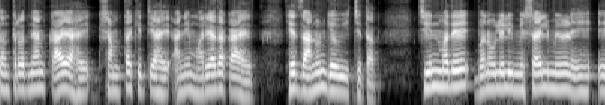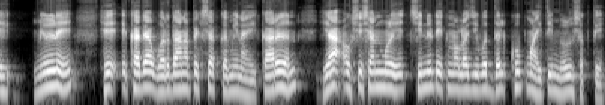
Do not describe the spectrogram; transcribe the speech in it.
तंत्रज्ञान काय आहे क्षमता किती आहे आणि मर्यादा काय आहेत हे जाणून घेऊ इच्छितात. चीनमध्ये बनवलेली मिसाईल मिळणे हे मिळणे हे एखाद्या वरदानापेक्षा कमी नाही कारण या अवशेषांमुळे चिनी टेक्नॉलॉजीबद्दल खूप माहिती मिळू शकते.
